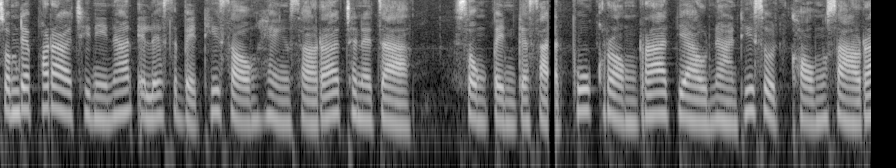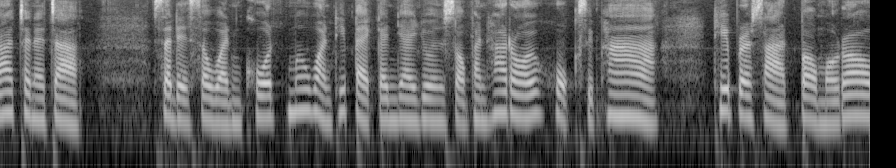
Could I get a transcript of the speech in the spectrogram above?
สมเด็จพระราชินีนาถเอลิซาเบธที่2แห่งสหราชอาณาจักรทรงเป็นกษัตริย์ผู้ครองราชยาวนานที่สุดของสหราชอาณาจักร เสด็จสวรรคตเมื่อวันที่ 8 กันยายน 2565 ที่ปราสาทบอลมอรัล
